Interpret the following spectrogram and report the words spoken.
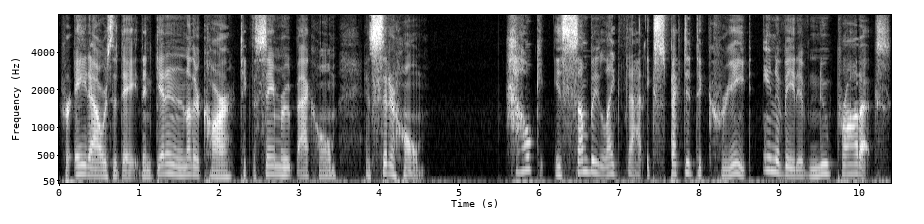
for eight hours a day, then get in another car, take the same route back home, and sit at home. How is somebody like that expected to create innovative new products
